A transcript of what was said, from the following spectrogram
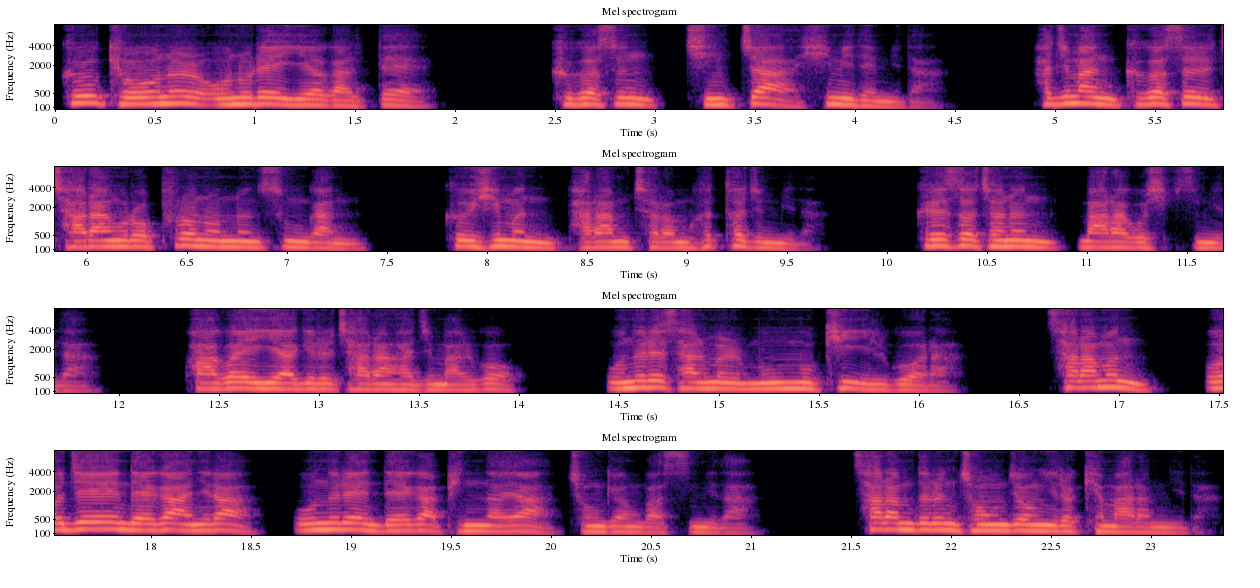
그 교훈을 오늘에 이어갈 때 그것은 진짜 힘이 됩니다. 하지만 그것을 자랑으로 풀어놓는 순간 그 힘은 바람처럼 흩어집니다. 그래서 저는 말하고 싶습니다. 과거의 이야기를 자랑하지 말고 오늘의 삶을 묵묵히 일구어라. 사람은 어제의 내가 아니라 오늘의 내가 빛나야 존경받습니다. 사람들은 종종 이렇게 말합니다.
